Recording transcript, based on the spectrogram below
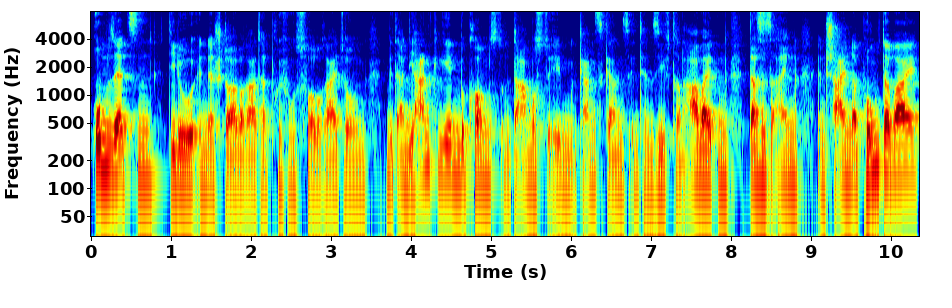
umsetzen, die du in der Steuerberaterprüfungsvorbereitung mit an die Hand gegeben bekommst. Und da musst du eben ganz, ganz intensiv dran arbeiten. Das ist ein entscheidender Punkt dabei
